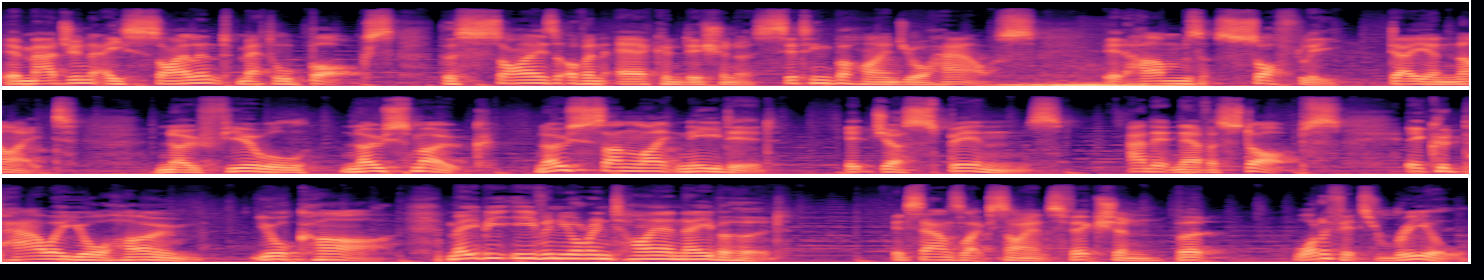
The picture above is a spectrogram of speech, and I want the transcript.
Imagine a silent metal box the size of an air conditioner sitting behind your house. It hums softly, day and night. No fuel, no smoke, no sunlight needed. It just spins. And it never stops. It could power your home, your car, maybe even your entire neighborhood. It sounds like science fiction, but what if it's real?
